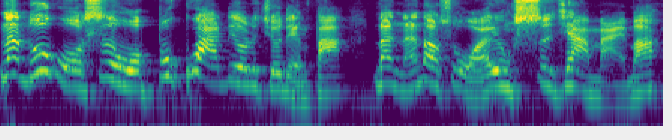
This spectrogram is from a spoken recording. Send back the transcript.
那如果是我不挂六十九点八，那难道说我要用市价买吗？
